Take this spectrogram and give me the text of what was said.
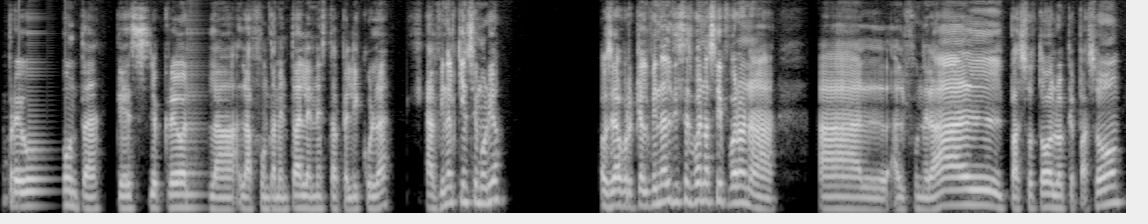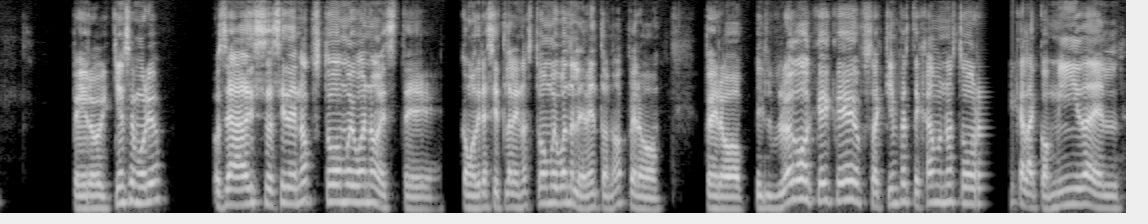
la pregunta, que es yo creo la, la fundamental en esta película. Al final, ¿quién se murió? O sea, porque al final dices, bueno, sí, fueron a, al, funeral, pasó todo lo que pasó, pero ¿y quién se murió? O sea, dices así de, no, pues estuvo muy bueno, este, como diría Citlali, ¿no? Estuvo muy bueno el evento, ¿no? Pero, pero, y luego, ¿qué, qué? Pues a quién festejamos, ¿no? Estuvo rica la comida, el,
